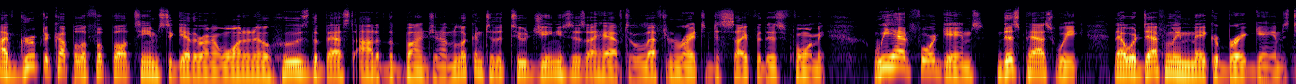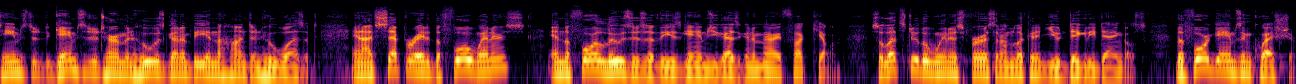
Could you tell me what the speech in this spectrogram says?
I've grouped a couple of football teams together, and I want to know who's the best out of the bunch. And I'm looking to the two geniuses I have to the left and right to decipher this for me. We had four games this past week that were definitely make or break games. Teams to, games to determine who was going to be in the hunt and who wasn't. And I've separated the four winners and the four losers of these games. You guys are going to marry, fuck, kill them. So let's do the winners first, and I'm looking at you, Diggity Dangles. The four games in question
